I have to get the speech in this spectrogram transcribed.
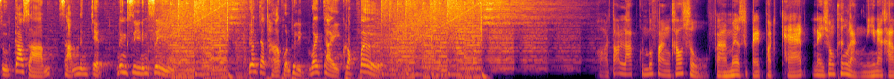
093 317 1414 เรื่องจัดหาผลผลิตไว้ใจครอปเปอร์ ขอต้อนรับคุณผู้ฟังเข้าสู่ Farmer Space Podcast ในช่วงครึ่งหลังนี้นะครับ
